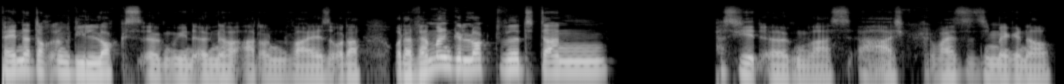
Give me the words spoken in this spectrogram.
Verhindert doch irgendwie die Locks irgendwie in irgendeiner Art und Weise. Oder, oder wenn man gelockt wird, dann passiert irgendwas. Ah, ich weiß es nicht mehr genau.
